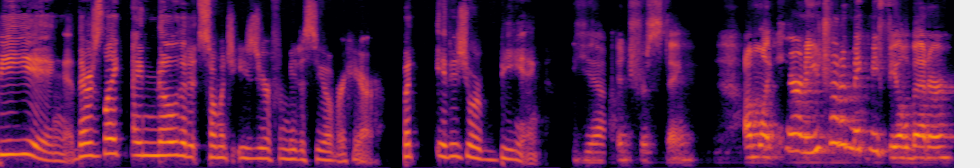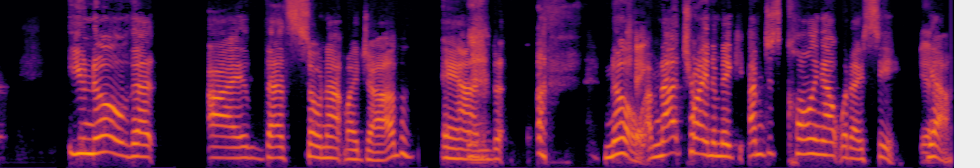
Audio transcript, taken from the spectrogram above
being. There's like, I know that it's so much easier for me to see over here, but it is your being. Yeah. Interesting. I'm like, Karen, are you trying to make me feel better? You know that I, that's so not my job. And no, Okay. I'm not trying to make, I'm just calling out what I see. Yeah. Yeah.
